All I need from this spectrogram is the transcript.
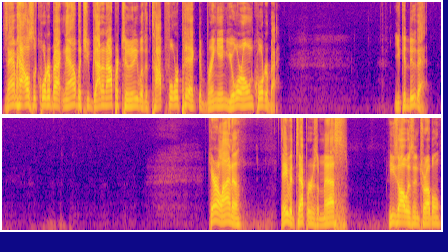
Sam Howell's the quarterback now, but you've got an opportunity with a top four pick to bring in your own quarterback. You could do that. Carolina, David Tepper is a mess. He's always in trouble.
